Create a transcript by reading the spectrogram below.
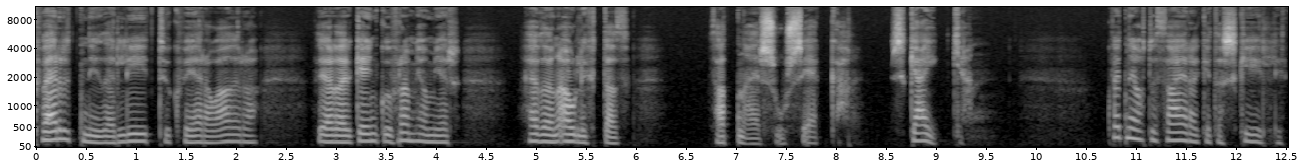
hvernig þær lítu hver á aðra þegar þær gengu fram hjá mér, hefðan álíktað þarna er svo seka, skækjan. Hvernig áttu þær að geta skilið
